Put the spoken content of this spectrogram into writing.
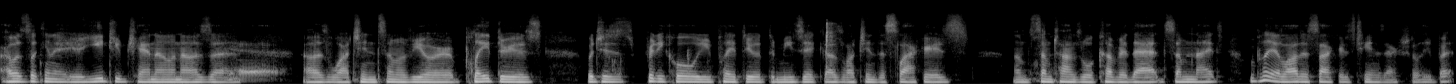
I was looking at your YouTube channel and I was uh Yeah. I was watching some of your playthroughs, which is pretty cool. You play through with the music. I was watching the Slackers. Um, sometimes we'll cover that. Some nights we play a lot of Slackers tunes actually, but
